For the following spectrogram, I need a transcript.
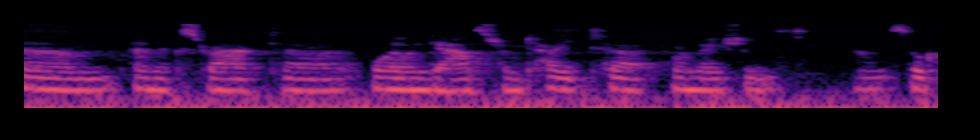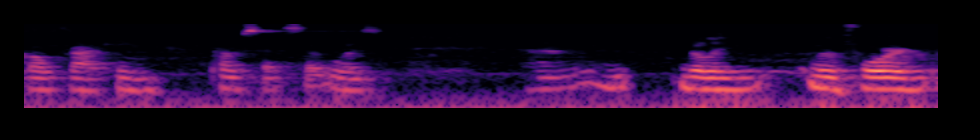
um, and extract uh, oil and gas from tight formations uh, so-called fracking process that was uh, really moved forward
